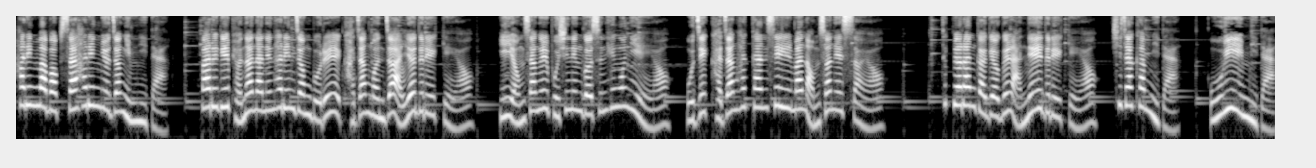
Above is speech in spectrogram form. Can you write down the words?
할인마법사 할인요정입니다. 빠르게 변환하는 할인 정보를 가장 먼저 알려드릴게요. 이 영상을 보시는 것은 행운이에요. 오직 가장 핫한 세일만 엄선했어요. 특별한 가격을 안내해드릴게요. 시작합니다. 5위입니다.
